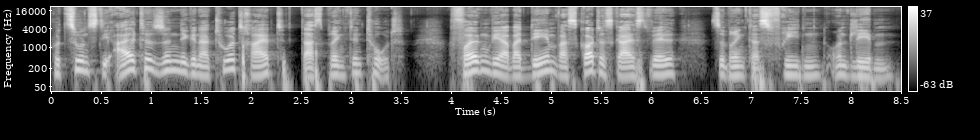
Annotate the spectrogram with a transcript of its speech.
Wozu uns die alte, sündige Natur treibt, das bringt den Tod. Folgen wir aber dem, was Gottes Geist will, so bringt das Frieden und Leben.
